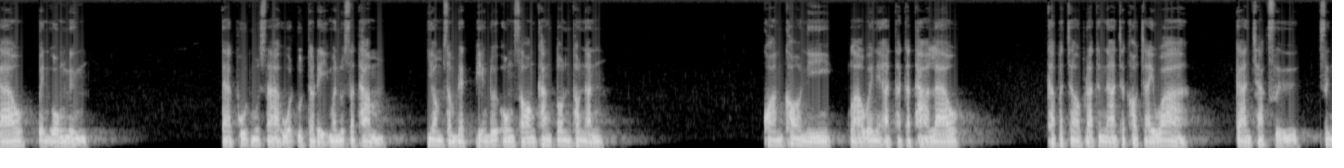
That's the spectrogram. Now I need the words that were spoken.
แล้วเป็นองค์หนึ่ง แต่พูดมุสาอวดอุตริมนุสธรรม ย่อมสำเร็จเพียงโดยองค์สองข้างต้นเท่านั้น ความข้อนี้กล่าวไว้ในอัตถกถาแล้ว ข้าพเจ้าปรารถนาจะเข้าใจว่า การชักสื่อซึ่ง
